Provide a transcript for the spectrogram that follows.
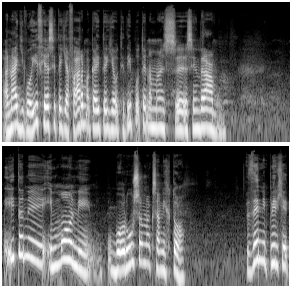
ανάγκη βοήθειας, είτε για φάρμακα είτε για οτιδήποτε, να μας ε, συνδράμουν. Ήταν οι μόνοι που μπορούσα να ξανοιχτώ. Δεν υπήρχε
